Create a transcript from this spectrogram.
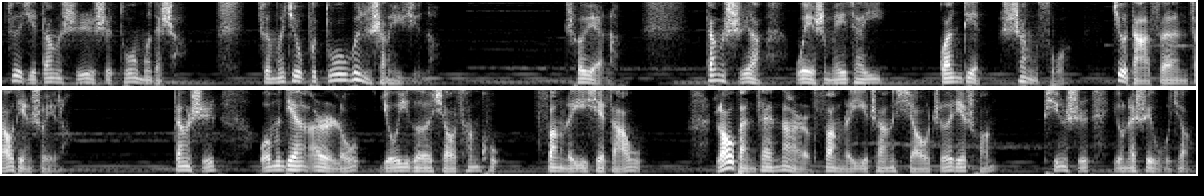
自己当时是多么的傻，怎么就不多问上一句呢？扯远了，当时呀，我也是没在意，关店上锁，就打算早点睡了。当时。我们店二楼有一个小仓库，放了一些杂物。老板在那儿放了一张小折叠床，平时用来睡午觉。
